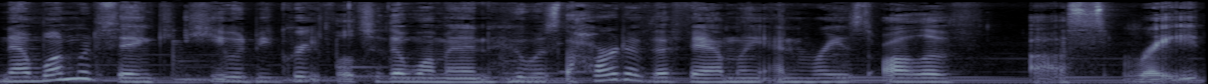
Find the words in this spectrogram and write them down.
Now, one would think he would be grateful to the woman who was the heart of the family and raised all of us, right?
